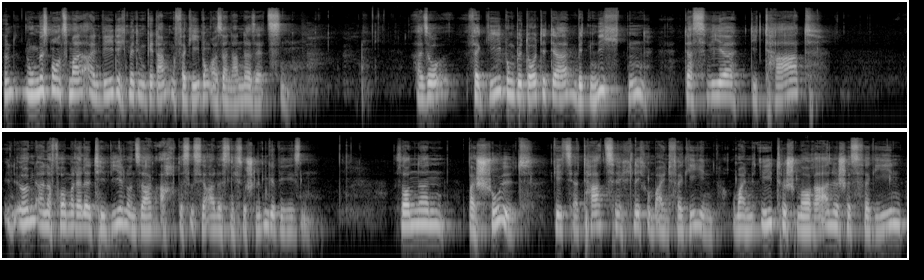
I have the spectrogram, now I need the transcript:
Und nun müssen wir uns mal ein wenig mit dem Gedanken Vergebung auseinandersetzen. Also Vergebung bedeutet ja mitnichten, dass wir die Tat in irgendeiner Form relativieren und sagen, ach, das ist ja alles nicht so schlimm gewesen, sondern bei Schuld geht es ja tatsächlich um ein Vergehen, um ein ethisch-moralisches Vergehen,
